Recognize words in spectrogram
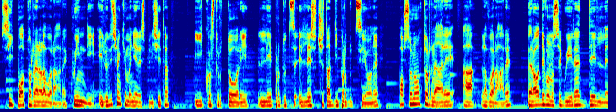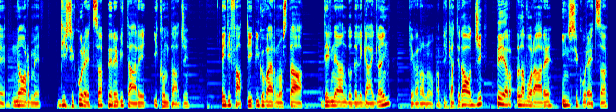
si può tornare a lavorare. Quindi, e lo dice anche in maniera esplicita, i costruttori, le, produz- le società di produzione possono tornare a lavorare, però devono seguire delle norme di sicurezza per evitare i contagi e di fatti il governo sta delineando delle guideline che verranno applicate da oggi per lavorare in sicurezza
